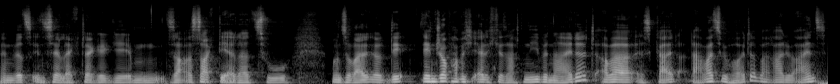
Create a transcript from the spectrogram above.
Dann wird es in Selector gegeben, was sagt der dazu und so weiter. Den Job habe ich ehrlich gesagt nie beneidet, aber es galt damals wie heute bei Radio 1,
